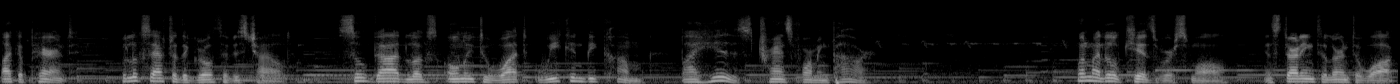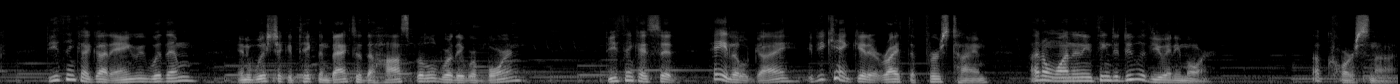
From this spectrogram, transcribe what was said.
Like a parent who looks after the growth of his child, so God looks only to what we can become by His transforming power. When my little kids were small and starting to learn to walk, do you think I got angry with them and wished I could take them back to the hospital where they were born? Do you think I said, hey, little guy, if you can't get it right the first time, I don't want anything to do with you anymore? Of course not.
